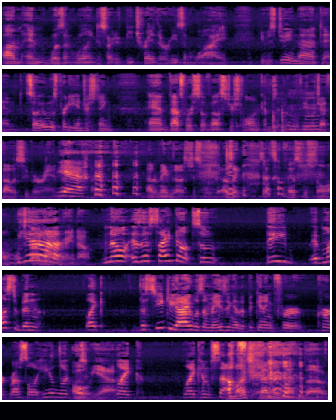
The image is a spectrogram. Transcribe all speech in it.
um, and wasn't willing to sort of betray the reason why he was doing that. And so it was pretty interesting. And that's where Sylvester Stallone comes into the movie, which I thought was super random. Mm-hmm. Yeah. I don't know. I don't, maybe that was just me, but I was like, "Is that Sylvester Stallone? What's going on right now?" No, as a side note, so they it must have been like the CGI was amazing at the beginning for Kurt Russell. He looked Oh, yeah. like like himself. Much better than the.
